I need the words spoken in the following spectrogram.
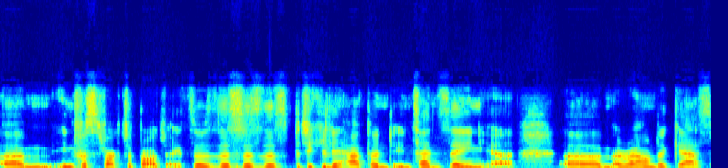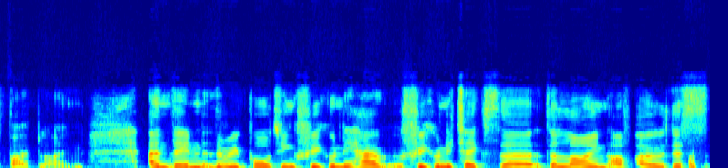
um, infrastructure project. So this is this particularly happened in Tanzania um, around a gas pipeline, and then the reporting frequently have frequently takes the the line of oh this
